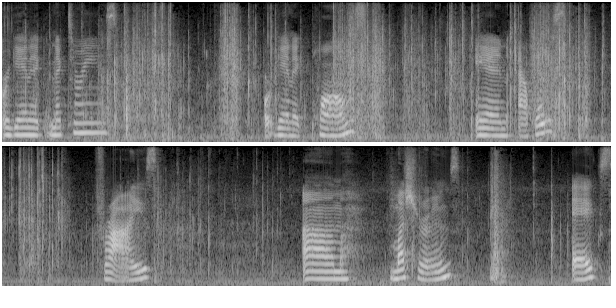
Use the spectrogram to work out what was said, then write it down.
organic nectarines, organic plums, and apples, fries, um, mushrooms, eggs.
